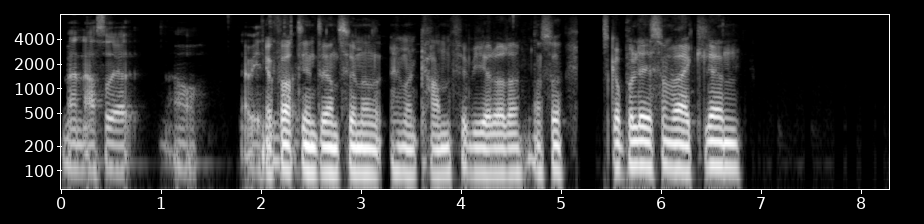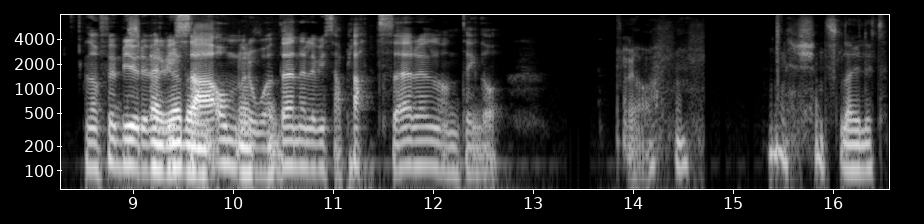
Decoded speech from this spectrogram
Men alltså, jag, ja, jag vet Jag inte. fattar inte ens hur man, hur man kan förbjuda det. Alltså, ska polisen verkligen De förbjuder väl vissa dem områden eller vissa platser eller någonting då. Ja, men det känns löjligt.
